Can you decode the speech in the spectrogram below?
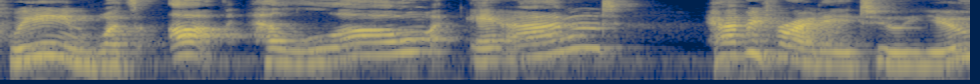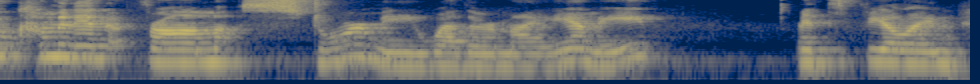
Queen, what's up? Hello and happy Friday to you. Coming in from stormy weather, Miami. It's feeling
